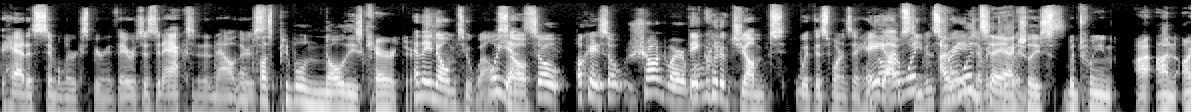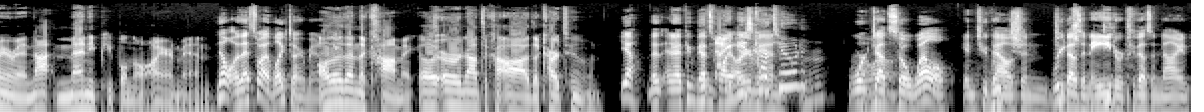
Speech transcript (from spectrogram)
had a similar experience. There was just an accident, and now there's Plus, people know these characters, and they know him too well. well, yeah. so So, okay, so Sean Dwyer, they what would could have jumped with this one and say, "Hey, No, I I'm would- Stephen Strange." I would I've been say doing actually this." s- between uh, on Iron Man, not many people know Iron Man, no, and that's why I liked Iron Man. Other than the comic or, or not the co- uh, the cartoon. Yeah, that, and I think that's why 90s Iron Man cartoon? worked out so well in 2000, reach 2008 or 2009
